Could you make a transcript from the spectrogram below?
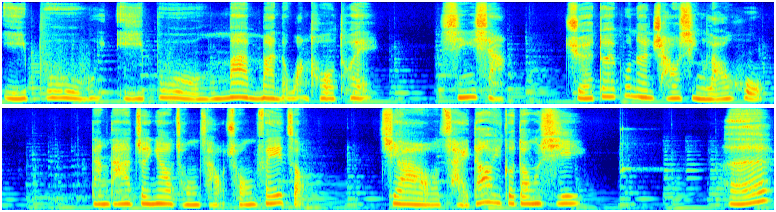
一步一步慢慢的往后退，心想绝对不能吵醒老虎。当他正要从草丛飞走，脚踩到一个东西，哎，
